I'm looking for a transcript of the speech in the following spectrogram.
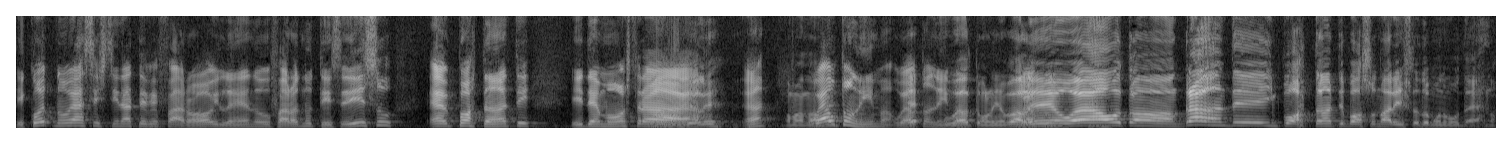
E continue assistindo a TV Farol e lendo o Farol de Notícias. Isso é importante e demonstra. Qual é o nome dele? Hã? Como é o o nome? Elton Lima. O Elton É, Lima. O Elton Lima. Valeu, Elton. Grande, importante bolsonarista do mundo moderno.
